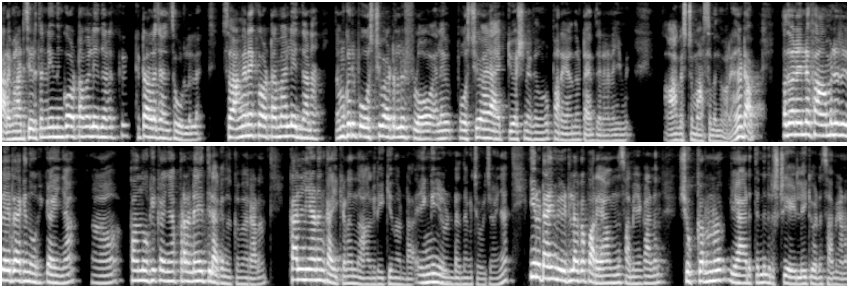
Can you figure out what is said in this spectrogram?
കടങ്ങൾ അടിച്ചെടുത്തിട്ടുണ്ടെങ്കിൽ നിങ്ങൾക്ക് ഓട്ടോമാലി എന്താണ് കിട്ടാനുള്ള ചാൻസ് കൂടുതലല്ലേ? സോ അങ്ങനെയൊക്കെ ഓട്ടോമാലി എന്താണ്? നമുക്കൊരു പോസിറ്റീവ് ആയിട്ടുള്ള ഒരു ഫ്ലോ അല്ലെങ്കിൽ പോസിറ്റീവ് ആയ ആക്ടിവേഷൻ ഒക്കെ നമുക്ക് പറയാവുന്ന ടൈം തന്നെയാണ് ഈ ആഗസ്റ്റ് മാസം എന്ന് പറയുന്നത് കേട്ടോ. അതുപോലെ തന്നെ ഫാമിലി റിലേറ്റഡ് ആക്കി നോക്കിക്കഴിഞ്ഞാൽ ഇപ്പം നോക്കിക്കഴിഞ്ഞാൽ പ്രണയത്തിലൊക്കെ നിൽക്കുന്നവരാണ് കല്യാണം കഴിക്കണം എന്ന് ആഗ്രഹിക്കുന്നുണ്ട്. എങ്ങനെയുണ്ട് എന്നൊക്കെ ചോദിച്ചു കഴിഞ്ഞാൽ ഈ ഒരു ടൈം വീട്ടിലൊക്കെ പറയാവുന്ന സമയം കാരണം ശുക്രന് വ്യാഴത്തിന്റെ ദൃഷ്ടി ഏഴിലേക്ക് വരുന്ന സമയമാണ്.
